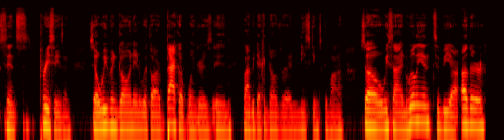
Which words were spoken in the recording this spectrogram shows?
since preseason. So we've been going in with our backup wingers in Bobby Decordova and Neeskens Kebano. So we signed William to be our other,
